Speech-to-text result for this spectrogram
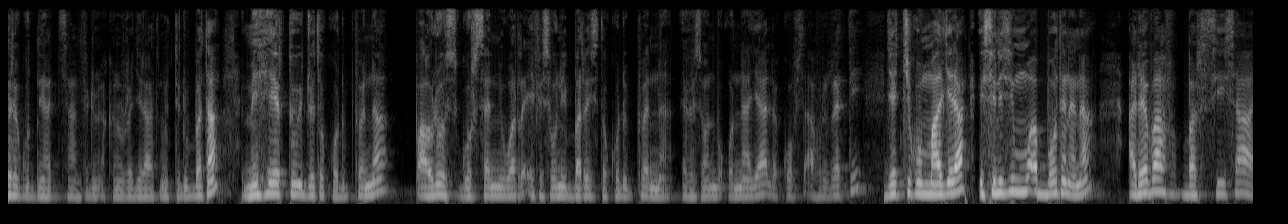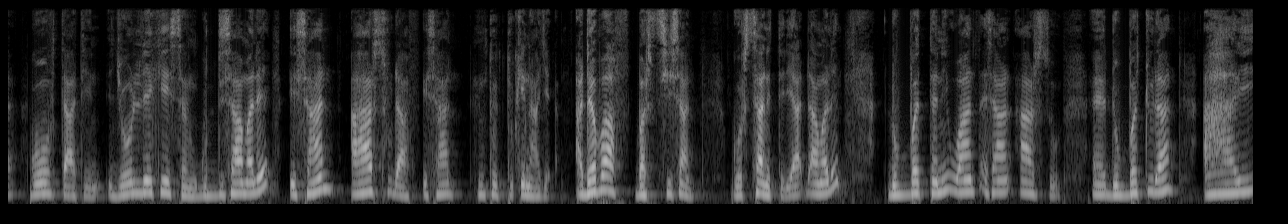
gara guddinaatti isaan fiduun akka nurra jiraatu nutti dubbata. Meheertuu iddoo tokko dubbifannaa Paawuloos gorsanni warra Efesoonii barreesse tokko dubbifannaa Efesoon boqonnaa jaha lakkoofsa afur irratti jechi kun maal jedhaa isinis immoo abboota nanaa adabaaf barsiisaa gooftaatiin ijoollee keessan guddisaa malee isaan aarsuudhaaf isaan hin tuttuqinaa jedha adabaaf barsiisaan gorsaan itti dhiyaadhaa malee dubbattanii wanta isaan aarsu dubbachuudhaan aarii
